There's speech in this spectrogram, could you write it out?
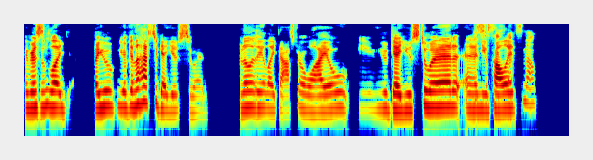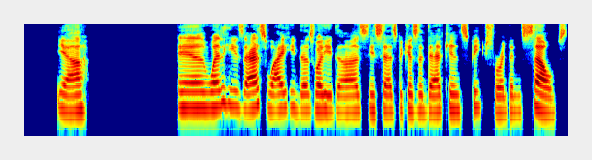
And Grissom's like, you, you're to have to get used to it. Really, like after a while, you, you get used to it and you probably smell. yeah. And when he's asked why he does what he does, he says because the dead can speak for themselves.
